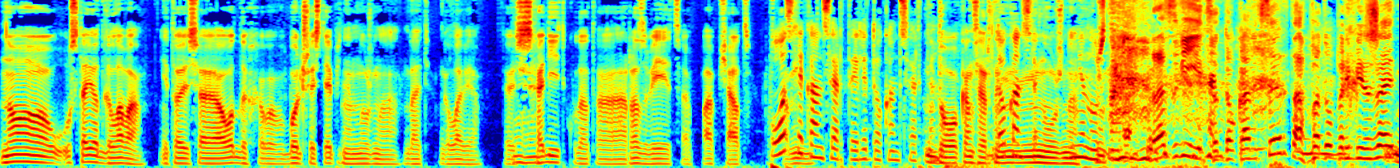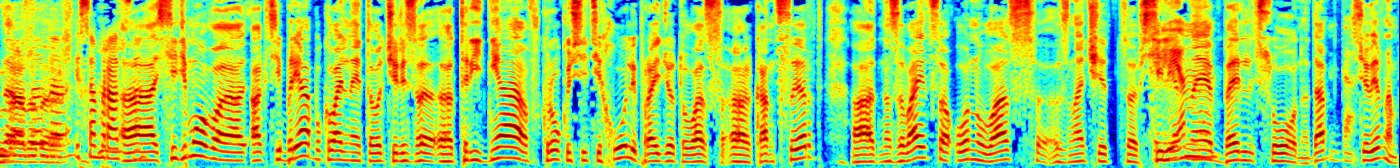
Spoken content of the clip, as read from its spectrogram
но устает голова. И то есть э, отдых в большей степени нужно дать голове. То есть Мгм. сходить куда-то, развеяться, пообщаться. После там концерта или до концерта? До концерта До не- концерта не нужно. Не нужно. Развеяться до концерта, а потом прибежать. Да, да, да. И собраться. А, 7 октября, буквально это вот через э, три дня, в Кроку Сити Холле пройдет у вас э, концерт. А, Называется он у вас, э, значит, Вселенная. Бельсона, да? Да. Все верно?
